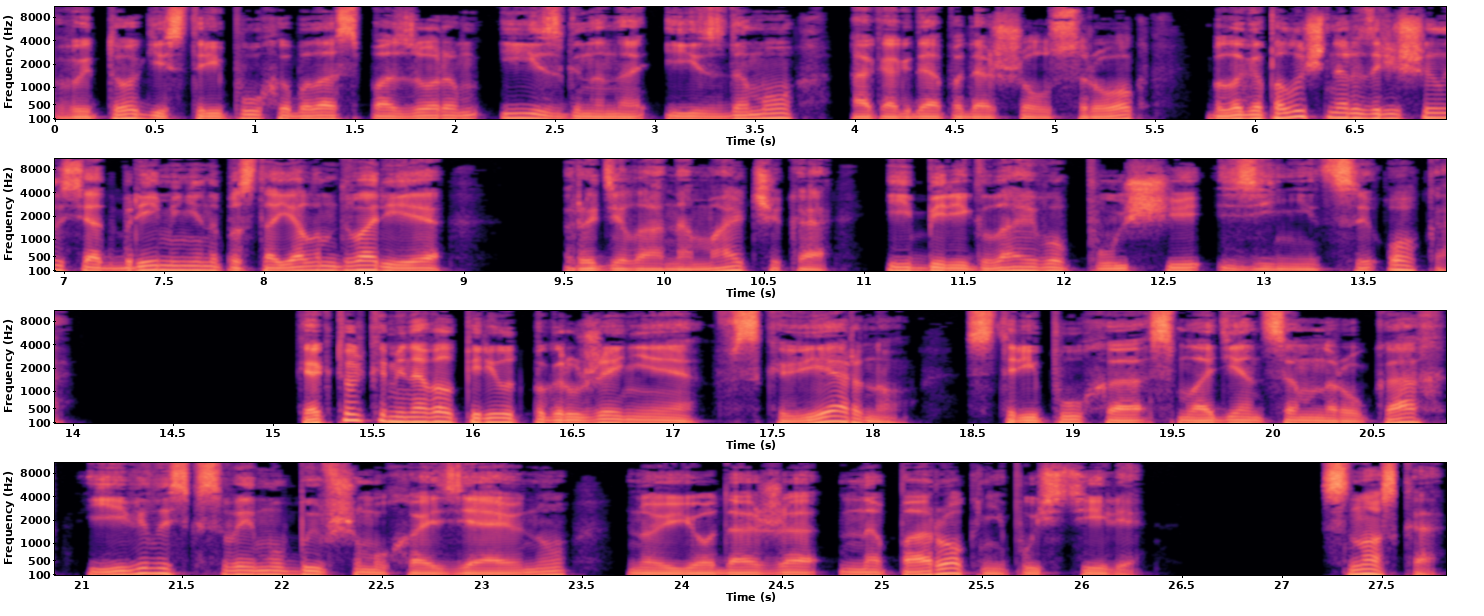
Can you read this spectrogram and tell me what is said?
В итоге стрепуха была с позором изгнана из дому, а когда подошел срок, благополучно разрешилась от бремени на постоялом дворе. Родила она мальчика и берегла его пуще зеницы ока. Как только миновал период погружения в скверну, стрепуха с младенцем на руках явилась к своему бывшему хозяину, но ее даже на порог не пустили. Сноска.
